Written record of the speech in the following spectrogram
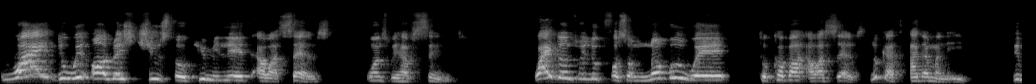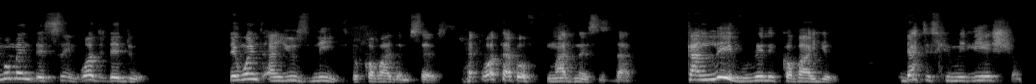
why do we always choose to accumulate ourselves once we have sinned? Why don't we look for some noble way to cover ourselves? Look at Adam and Eve. The moment they sinned, what did they do? They went and used leaves to cover themselves. what type of madness is that? Can leaf really cover you? That is humiliation.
